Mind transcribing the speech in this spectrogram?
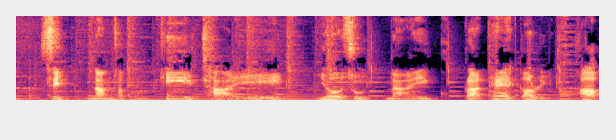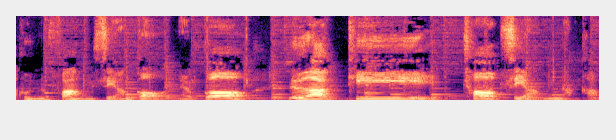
ำสิบนามสกุลที่ใช้เยอะสุดในประเทศเกาหลีนะครับ คุณฟังเสียงก่อนแล้วก็เลือกที่ชอบเสียงนะครับ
